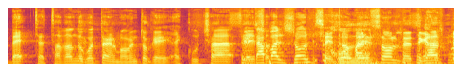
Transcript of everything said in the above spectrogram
te estás dando cuenta en el momento que escuchas. Se eso, tapa el sol. Se tapa el sol detrás.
